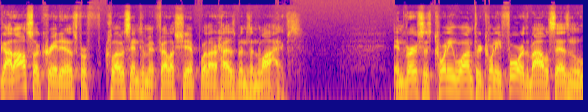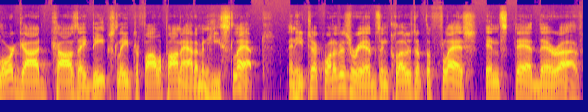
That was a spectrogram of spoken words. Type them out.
God also created us for close, intimate fellowship with our husbands and wives. In verses 21 through 24, the Bible says, And the Lord God caused a deep sleep to fall upon Adam, and he slept. And he took one of his ribs and closed up the flesh instead thereof.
